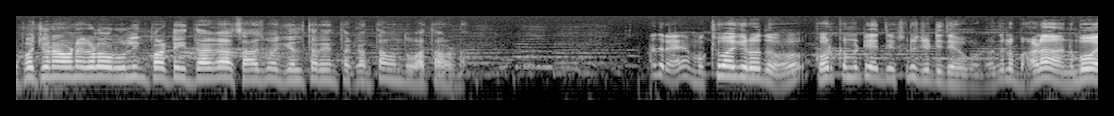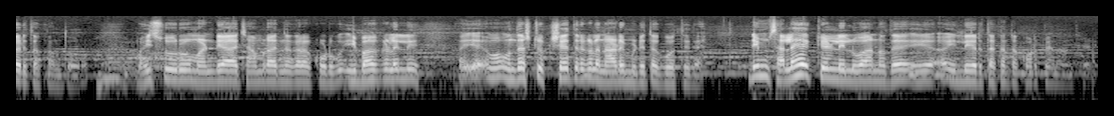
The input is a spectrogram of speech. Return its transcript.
ಉಪಚುನಾವಣೆಗಳು ರೂಲಿಂಗ್ ಪಾರ್ಟಿ ಇದ್ದಾಗ ಸಹಜವಾಗಿ ಗೆಲ್ತಾರೆ ಅಂತಕ್ಕಂಥ ಒಂದು ವಾತಾವರಣ. ಆದರೆ ಮುಖ್ಯವಾಗಿರೋದು ಕೋರ್ ಕಮಿಟಿ ಅಧ್ಯಕ್ಷರು ಜಿ ಟಿ ದೇವೇಗೌಡರು. ಅದರಲ್ಲೂ ಬಹಳ ಅನುಭವ ಇರತಕ್ಕಂಥವ್ರು. ಮೈಸೂರು, ಮಂಡ್ಯ, ಚಾಮರಾಜನಗರ, ಕೊಡಗು ಈ ಭಾಗಗಳಲ್ಲಿ ಒಂದಷ್ಟು ಕ್ಷೇತ್ರಗಳ ನಾಡು ಮಿಡಿತ ಗೊತ್ತಿದೆ. ನಿಮ್ಮ ಸಲಹೆ ಕೇಳಲಿಲ್ವಾ ಅನ್ನೋದೇ ಇಲ್ಲಿ ಇರತಕ್ಕಂಥ ಕೊರತೆನ ಅಂತ ಹೇಳಿ.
